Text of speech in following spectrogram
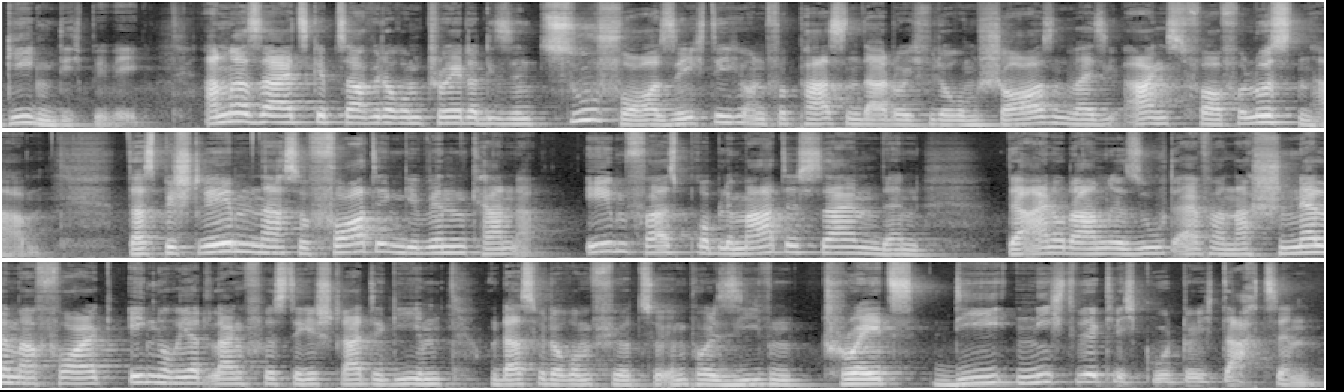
gegen dich bewegt. Andererseits gibt es auch wiederum Trader, die sind zu vorsichtig und verpassen dadurch wiederum Chancen, weil sie Angst vor Verlusten haben. Das Bestreben nach sofortigen Gewinnen kann ebenfalls problematisch sein, denn der ein oder andere sucht einfach nach schnellem Erfolg, ignoriert langfristige Strategien und das wiederum führt zu impulsiven Trades, die nicht wirklich gut durchdacht sind.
